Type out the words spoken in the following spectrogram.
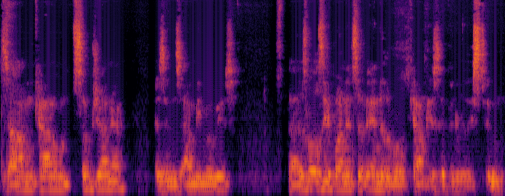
zomcom subgenre, as in zombie movies, uh, as well as the abundance of end of the world comedies that have been released in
